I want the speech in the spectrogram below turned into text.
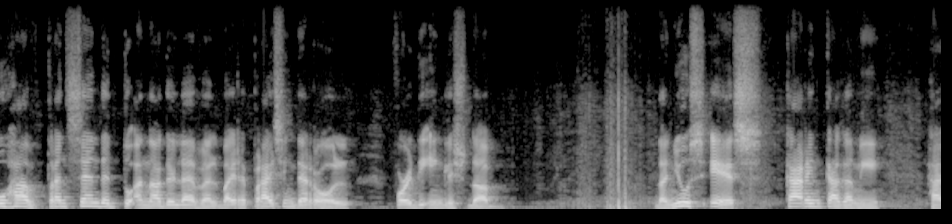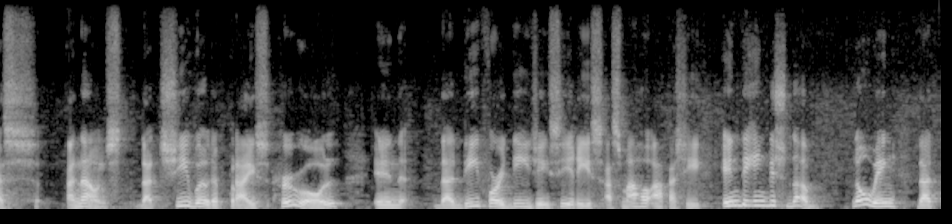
who have transcended to another level by reprising their role for the English dub. The news is Karin Kagami has announced that she will reprise her role in the D4DJ series as Maho Akashi in the English dub, knowing that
